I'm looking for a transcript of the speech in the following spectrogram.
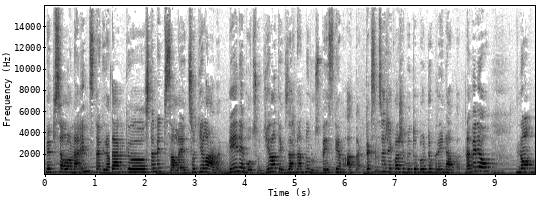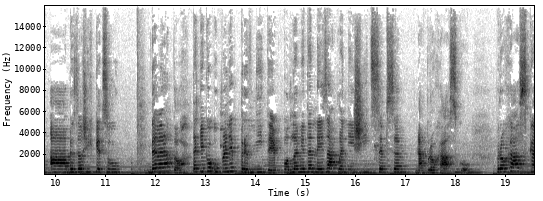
mi psalo na Instagram, tak uh, jste mi psali, co děláme my, nebo co dělat, jak zahnat nudu s pejskem a tak. Tak jsem si řekla, že by to byl dobrý nápad na video. No a bez dalších keců jdeme na to. Tak jako úplně první tip, podle mě ten nejzákladnější, se psem na procházku. Procházka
